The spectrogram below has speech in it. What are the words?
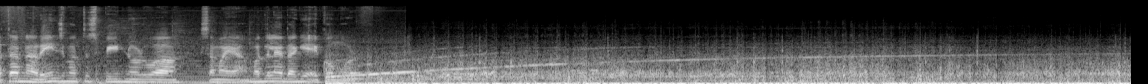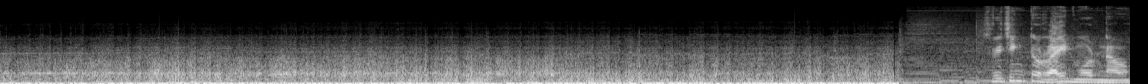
ಅಥರ್ನ ರೇಂಜ್ ಮತ್ತು ಸ್ಪೀಡ್ ನೋಡುವ ಸಮಯ. ಮೊದಲನೇದಾಗಿ eco mode Switching to ride mode now.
